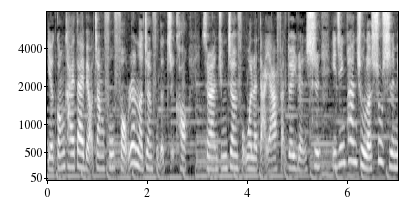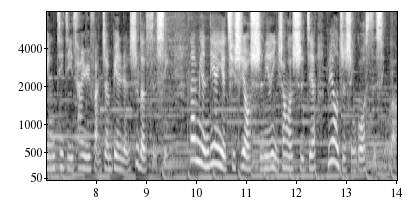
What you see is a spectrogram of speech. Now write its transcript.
也公开代表丈夫否认了政府的指控。虽然军政府为了打压反对人士，已经判处了数十名积极参与反政变人士的死刑，但缅甸也其实有十年以上的时间没有执行过死刑了。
